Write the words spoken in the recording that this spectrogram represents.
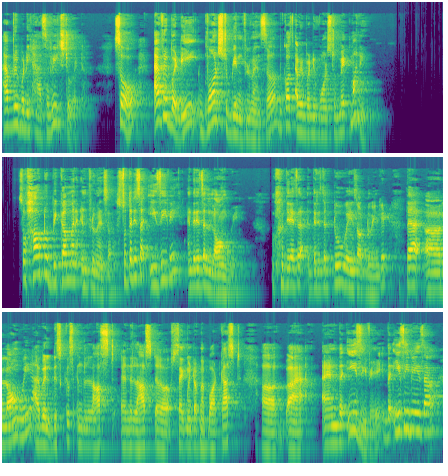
everybody has reach to it. So everybody wants to be influencer because everybody wants to make money. So how to become an influencer? So there is an easy way and there is a long way there is a there is a two ways of doing it. The uh, long way i will discuss in the last in the last uh, segment of my podcast. Uh, uh and the easy way the easy ways are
